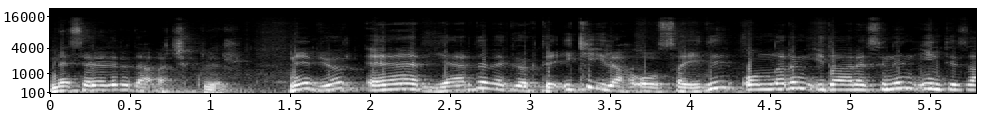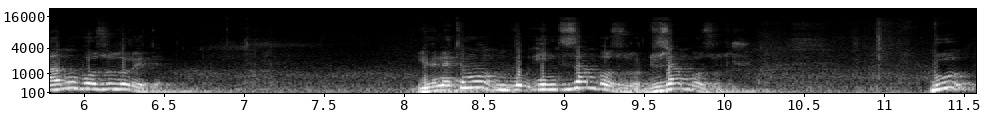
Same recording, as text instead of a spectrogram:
meseleleri de açıklıyor. Ne diyor? Eğer yerde ve gökte iki ilah olsaydı onların idaresinin intizamı bozulur idi. Yönetim, intizam bozulur, düzen bozulur. Bu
